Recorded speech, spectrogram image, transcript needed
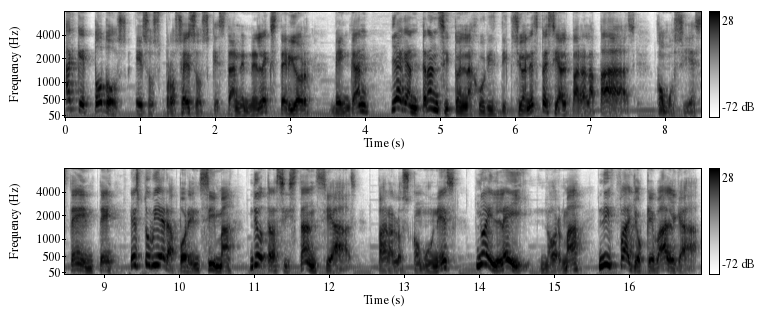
a que todos esos procesos que están en el exterior vengan y hagan tránsito en la Jurisdicción Especial para la Paz, como si este ente estuviera por encima de otras instancias. Para los comunes, no hay ley, norma ni fallo que valga.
